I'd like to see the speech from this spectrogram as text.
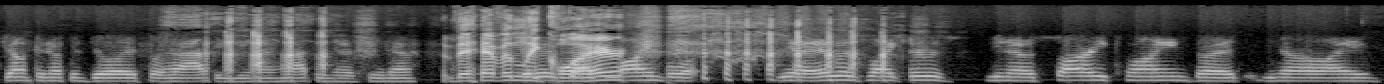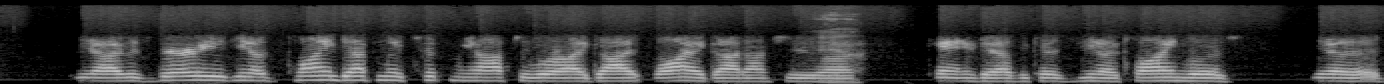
jumping up in joy for happy you know happiness you know. The Heavenly was, like, Choir. yeah, it was like there was you know sorry Klein, but you know I. You know, I was very, you know, Klein definitely took me off to where I got, why I got onto uh, Cannondale because you know Klein was you know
